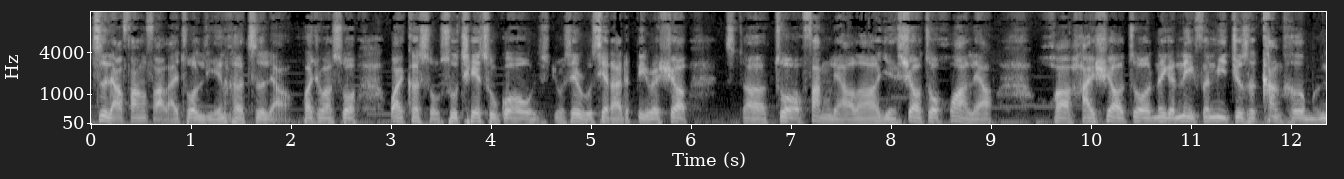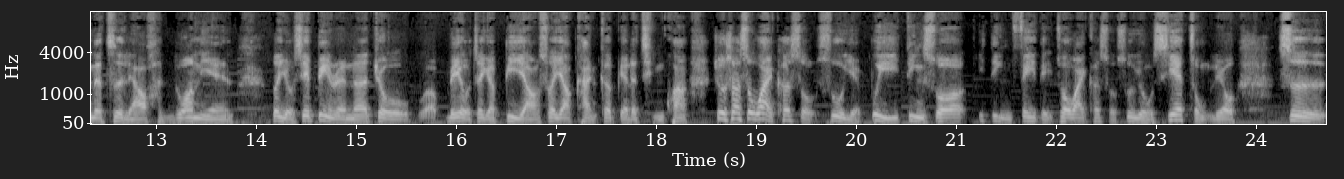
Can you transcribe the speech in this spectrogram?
治疗方法来做联合治疗。换句话说，外科手术切除过后，有些乳腺癌的病人需要呃做放疗啦，也需要做化疗。话，还需要做那个内分泌，就是抗荷尔蒙的治疗很多年。所以有些病人呢就没有这个必要，所以要看个别的情况。就算是外科手术，也不一定说一定非得做外科手术。有些肿瘤是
